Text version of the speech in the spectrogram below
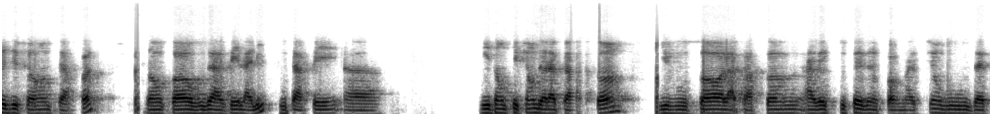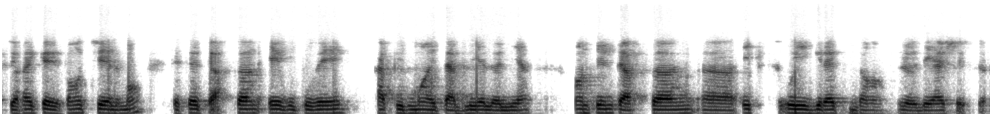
différentes personnes. Donc, euh, vous avez la liste, vous tapez euh, l'identifiant de la personne, il vous sort la personne avec toutes ces informations, vous vous assurez qu'éventuellement, c'est cette personne et vous pouvez rapidement établir le lien entre une personne euh, X ou Y dans le DHSE.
